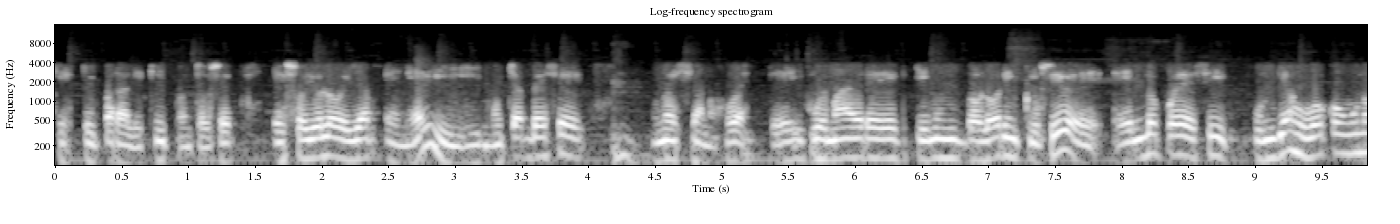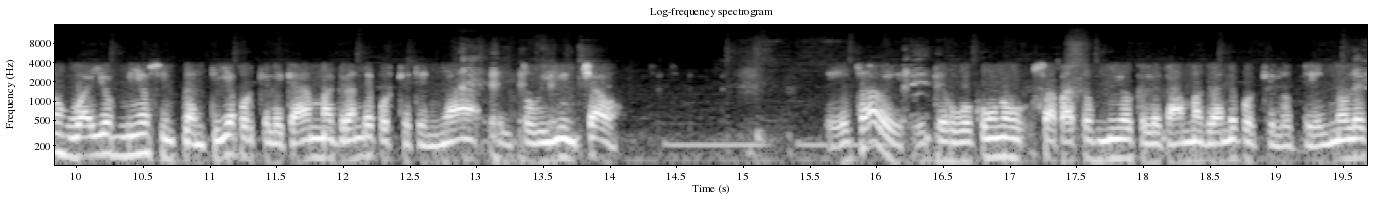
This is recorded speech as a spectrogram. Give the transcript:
que estoy para el equipo. Entonces, eso yo lo veía en él y, muchas veces uno decía, no, joder, este hijo de madre tiene un dolor. Inclusive, él lo puede decir. Un día jugó con unos guayos míos sin plantilla porque le quedaban más grandes porque tenía el tobillo hinchado él sabe él que jugó con unos zapatos míos que le quedaban más grandes porque los de él no le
